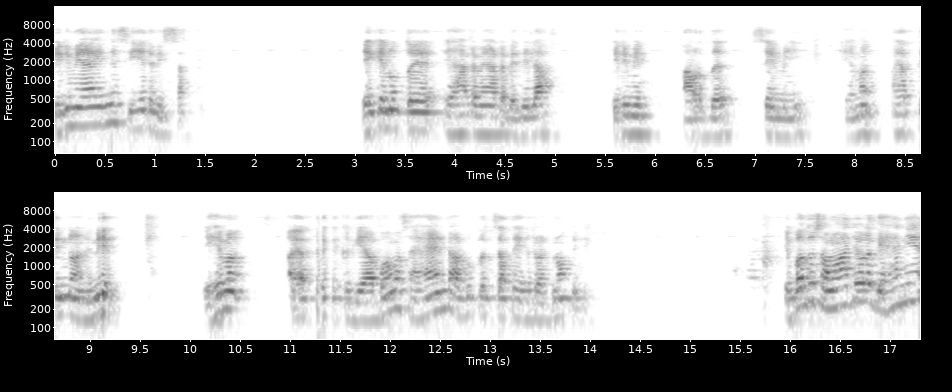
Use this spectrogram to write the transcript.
පිරිමි අය ඉන්නේ 120ක්. ඒකෙනුත් ඔය එහාට මෙහාට බෙදිලා පිරිමි අර්ධ සෙමි එහෙම අයත් ඉන්නවනේ නේද? එහෙම අයත් එක්ක ගියාපුවම සෑහෙන්න අඩු ප්‍රතිශතයකට වැටෙනවා පිළිගන්න. එබඳු සමාජවල ගැහැණිය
